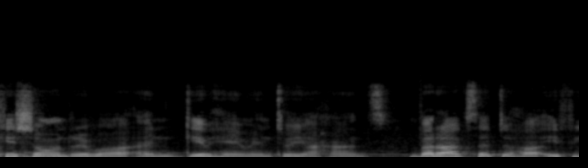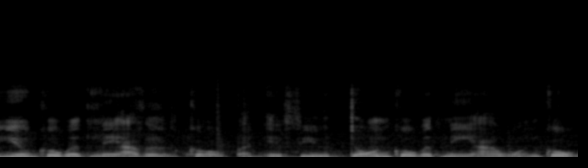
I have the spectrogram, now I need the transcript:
Kishon River and give him into your hands. Barak said to her, If you go with me, I will go, but if you don't go with me, I won't go.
